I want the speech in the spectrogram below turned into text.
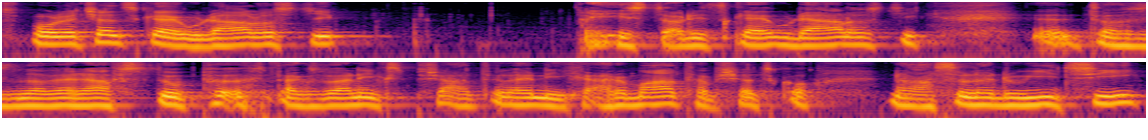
společenské události, historické události, to znamená vstup takzvaných zpřátelených armád a všecko následující.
